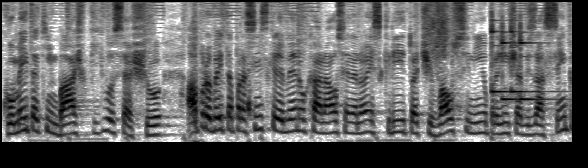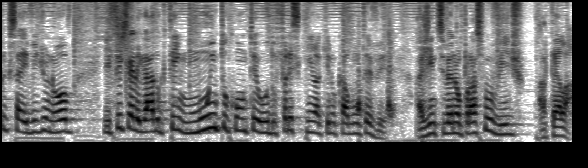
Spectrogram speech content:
Comenta aqui embaixo o que você achou. Aproveita para se inscrever no canal se ainda não é inscrito, ativar o sininho para a gente avisar sempre que sair vídeo novo e fica ligado que tem muito conteúdo fresquinho aqui no Cabum TV. A gente se vê no próximo vídeo. Até lá!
